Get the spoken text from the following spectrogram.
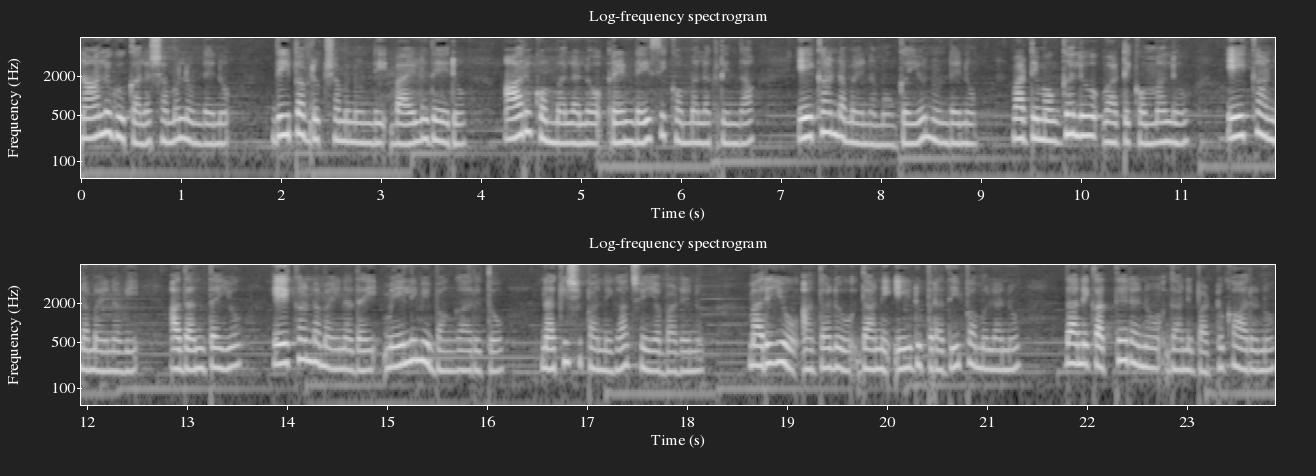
నాలుగు కలశములుండెను. దీపవృక్షము నుండి బయలుదేరు ఆరు కొమ్మలలో రెండేసి కొమ్మల క్రింద ఏకాండమైన మొగ్గయు నుండెను. వాటి మొగ్గలు వాటి కొమ్మలు ఏకాండమైనవి. అదంతయు ఏకాండమైనదై మేలిమి బంగారుతో నకిషి పనిగా చేయబడెను. మరియు అతడు దాని ఏడు ప్రదీపములను దాని కత్తెరను దాని పట్టుకారును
